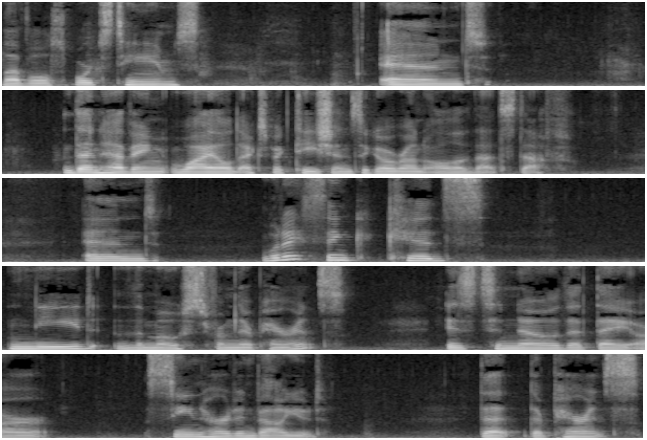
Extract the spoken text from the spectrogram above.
level sports teams, and then having wild expectations to go around all of that stuff. And what I think kids need the most from their parents is to know that they are seen, heard, and valued, that their parents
